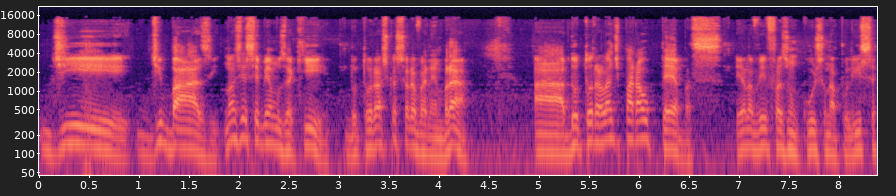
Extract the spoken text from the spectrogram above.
de, de base. Nós recebemos aqui, doutor, acho que a senhora vai lembrar, a doutora lá de Paraupebas. Ela veio fazer um curso na polícia,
